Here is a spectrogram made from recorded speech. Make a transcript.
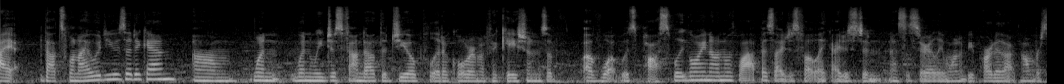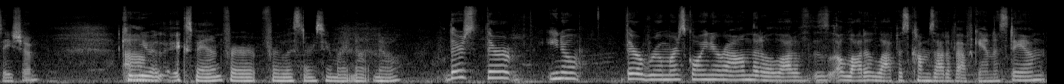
I that's when I would use it again. Um, when when we just found out the geopolitical ramifications of, of what was possibly going on with Lapis, I just felt like I just didn't necessarily want to be part of that conversation. Can um, you expand for, for listeners who might not know? There's there you know there are rumors going around that a lot of a lot of lapis comes out of Afghanistan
